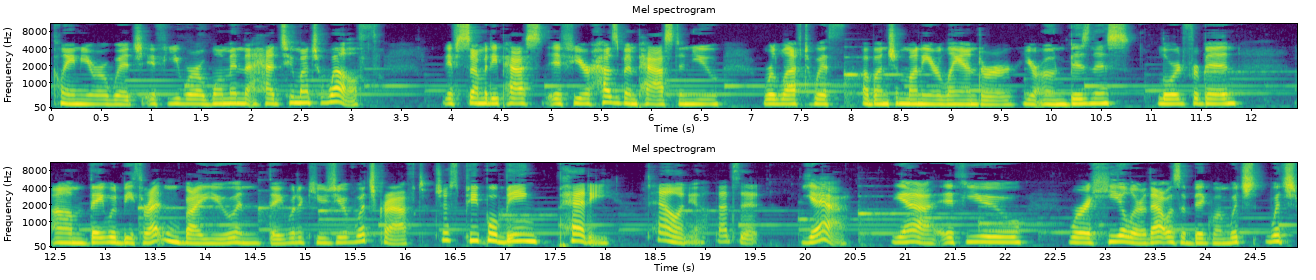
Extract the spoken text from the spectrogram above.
claim you're a witch. If you were a woman that had too much wealth, if somebody passed, if your husband passed and you were left with a bunch of money or land or your own business, Lord forbid, um, they would be threatened by you and they would accuse you of witchcraft. Just people being petty. Telling you, that's it. Yeah. Yeah. If you were a healer, that was a big one, which which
